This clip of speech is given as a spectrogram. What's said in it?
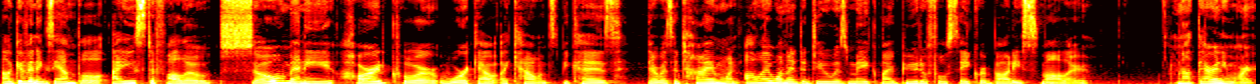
I'll give an example. I used to follow so many hardcore workout accounts because there was a time when all I wanted to do was make my beautiful sacred body smaller. I'm not there anymore.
